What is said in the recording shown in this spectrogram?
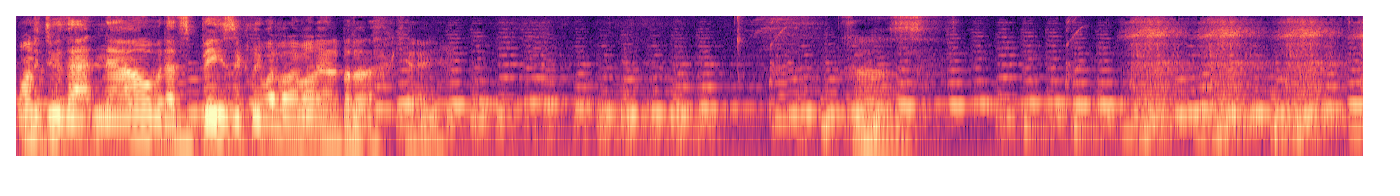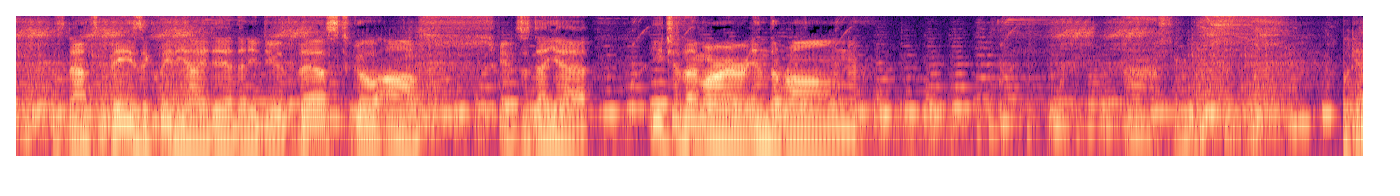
want to do that now, but that's basically what, what I wanted, but uh, okay. Because... that's basically the idea. Then you do this to go off. It's that, yeah, each of them are in the wrong. It.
